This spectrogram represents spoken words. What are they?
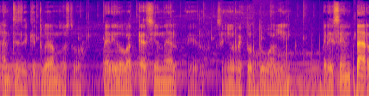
antes de que tuviéramos nuestro periodo vacacional, el señor rector tuvo a bien presentar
